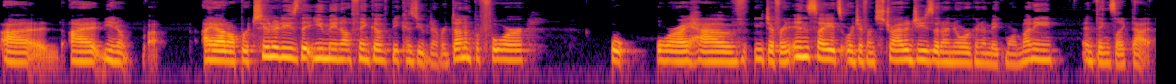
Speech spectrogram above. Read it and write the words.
Uh, I, you know, I add opportunities that you may not think of because you've never done it before, or, I have different insights or different strategies that I know are going to make more money and things like that.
